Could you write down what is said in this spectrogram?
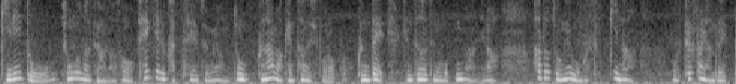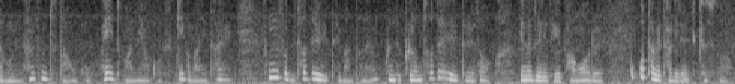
길이도 충분하지 않아서 세 개를 같이 해주면 좀 그나마 괜찮으시더라고요. 근데 괜찮아지는 것뿐만 아니라 하루 종일 뭔가 습기나 뭐 책상에 앉아있다 보면 한숨도 나오고 회의도 많이 하고 습기가 많이 차에 속눈썹이 처질 일들이 많잖아요. 근데 그런 처질 일들에서 얘네들이 되게 방어를 꼿꼿하게 자리를 지켜주더라고요.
